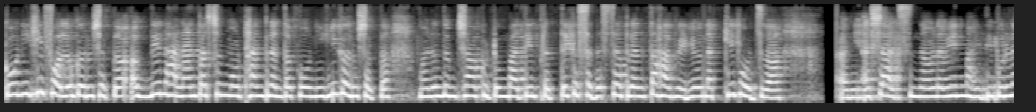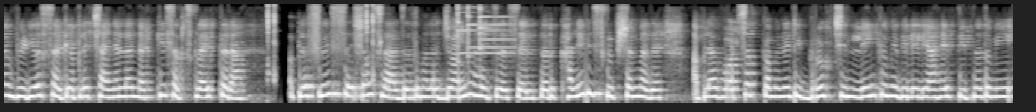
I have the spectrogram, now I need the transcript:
कोणीही फॉलो करू शकतं. अगदी लहानांपासून मोठ्यांपर्यंत कोणीही करू शकतं. म्हणून तुमच्या कुटुंबातील प्रत्येक सदस्यापर्यंत हा व्हिडिओ नक्की पोहोचवा. आणि अशाच नवनवीन माहितीपूर्ण व्हिडिओजसाठी आपल्या चॅनलला नक्की सबस्क्राईब करा. आपल्या फ्री सेशन्सला जर तुम्हाला जॉईन व्हायचं असेल तर खाली डिस्क्रिप्शनमध्ये आपल्या व्हॉट्सअप कम्युनिटी ग्रुपची लिंक मी दिलेली आहे. तिथनं तुम्ही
